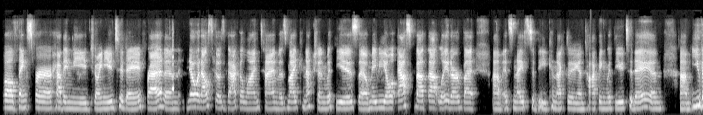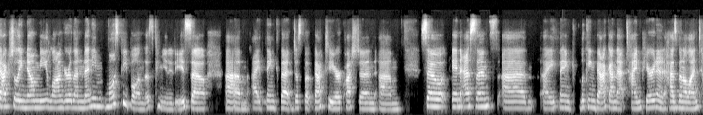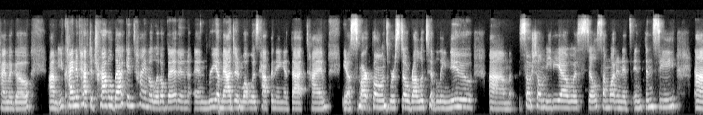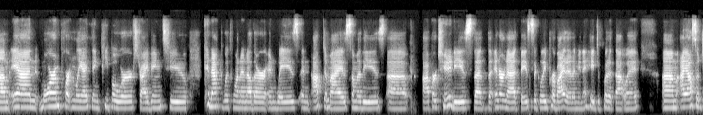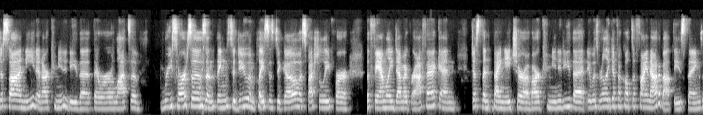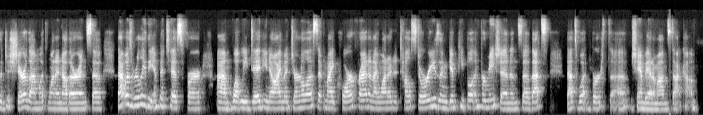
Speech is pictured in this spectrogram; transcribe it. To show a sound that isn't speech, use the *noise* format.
Well, thanks for having me join you today, Fred. And no one else goes back a long time as my connection with you. So maybe you'll ask about that later, but um, it's nice to be connecting and talking with you today. And um, you've actually known me longer than many, most people in this community. So um, I think that just but back to your question, um, so, in essence, um, I think looking back on that time period, and it has been a long time ago, um, you kind of have to travel back in time a little bit and, and reimagine what was happening at that time. You know, smartphones were still relatively new, um, social media was still somewhat in its infancy. Um, and more importantly, I think people were striving to connect with one another in ways and optimize some of these uh, opportunities that the internet internet basically provided. I mean, I hate to put it that way. Um, I also just saw a need in our community that there were lots of resources and things to do and places to go, especially for the family demographic and just the, by nature of our community that it was really difficult to find out about these things and to share them with one another. And so that was really the impetus for um, what we did. You know, I'm a journalist at my core, Fred, and I wanted to tell stories and give people information. And so that's that's what birthed uh, chambanamoms.com.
